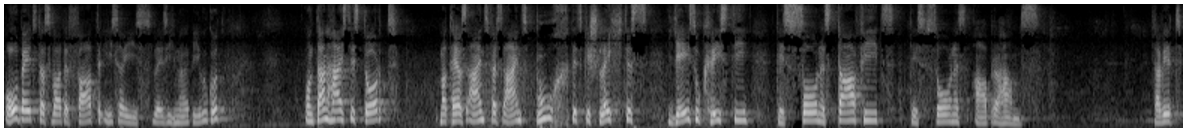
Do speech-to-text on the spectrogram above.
Obed, das war der Vater Isais, lese ich mal in der Bibel, gut. Und dann heißt es dort, Matthäus 1, Vers 1, Buch des Geschlechtes Jesu Christi, des Sohnes Davids, des Sohnes Abrahams. Da wird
